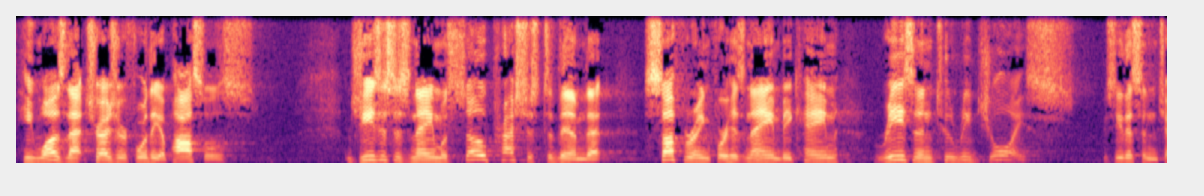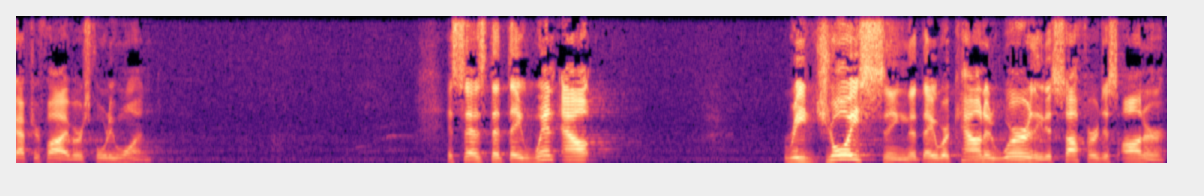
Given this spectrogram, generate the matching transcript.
He was that treasure for the apostles. Jesus' name was so precious to them that suffering for his name became reason to rejoice. You see this in chapter 5, verse 41. It says that they went out rejoicing that they were counted worthy to suffer dishonor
